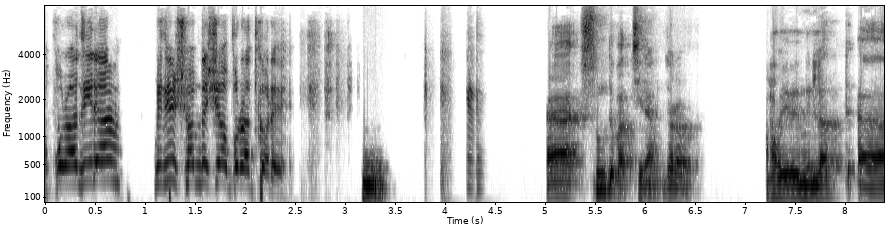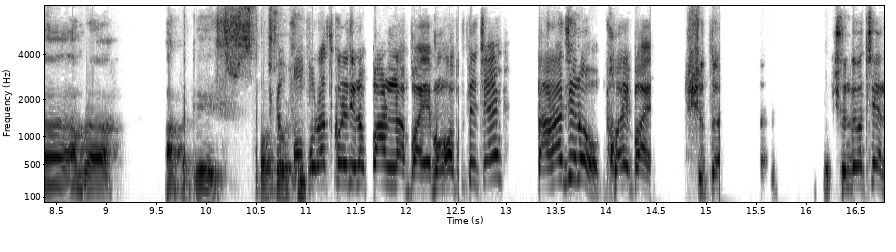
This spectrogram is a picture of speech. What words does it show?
অপরাধীরা পৃথিবীর সব দেশে অপরাধ করে। শুনতে পাচ্ছি না জনাব হাবিবি মিল্লাত আমরা আপনাকে স্পষ্ট অপরাধ করে যেন পার না পায় এবং অপরাধ চায় তারা যেন ভয় পায়। সুতরাং শুনতে পাচ্ছেন?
